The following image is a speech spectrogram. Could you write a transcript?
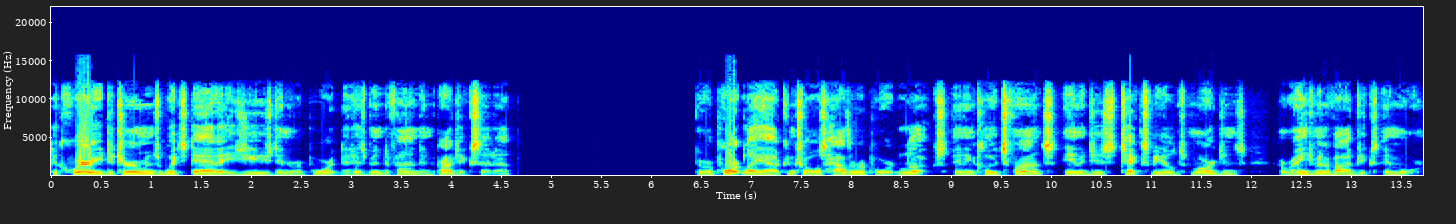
The query determines which data is used in a report that has been defined in Project Setup. The report layout controls how the report looks and includes fonts, images, text fields, margins, arrangement of objects, and more.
